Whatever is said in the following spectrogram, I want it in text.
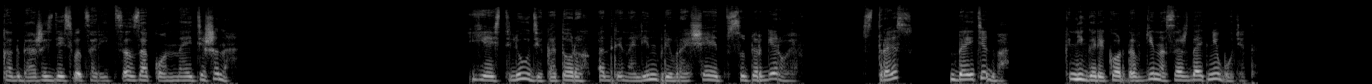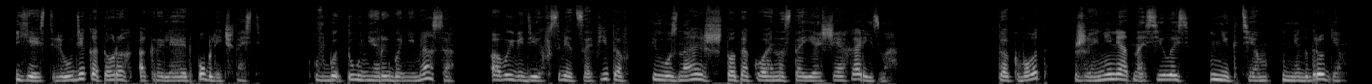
когда же здесь воцарится законная тишина. Есть люди, которых адреналин превращает в супергероев. Стресс? Дайте два. Книга рекордов Гиннесса ждать не будет. Есть люди, которых окрыляет публичность. В быту ни рыба, ни мясо, а выведи их в свет софитов и узнаешь, что такое настоящая харизма. Так вот, Женя не относилась ни к тем, ни к другим.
